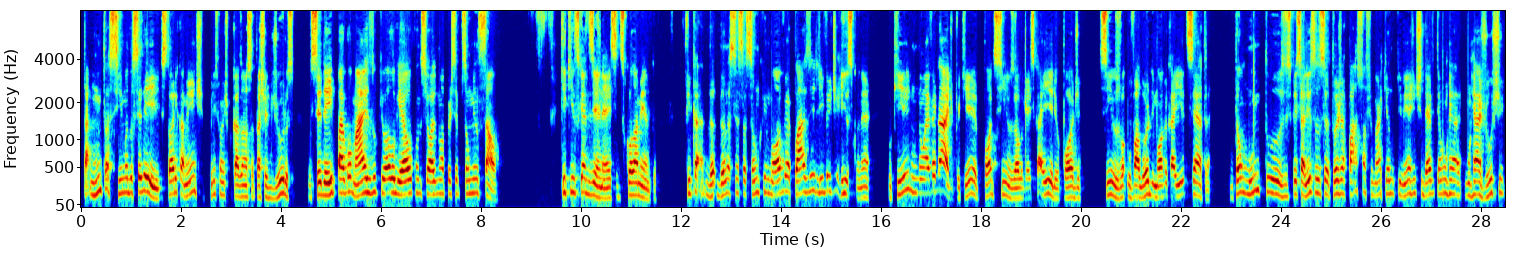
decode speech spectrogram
está muito acima do CDI. Historicamente, principalmente por causa da nossa taxa de juros, o CDI pagou mais do que o aluguel quando se olha numa percepção mensal. O que, que isso quer dizer, né? Esse descolamento fica dando a sensação que o imóvel é quase livre de risco, né? O que não é verdade, porque pode sim os aluguéis caírem, pode sim o valor do imóvel cair, etc. Então, muitos especialistas do setor já passam a afirmar que ano que vem a gente deve ter um reajuste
